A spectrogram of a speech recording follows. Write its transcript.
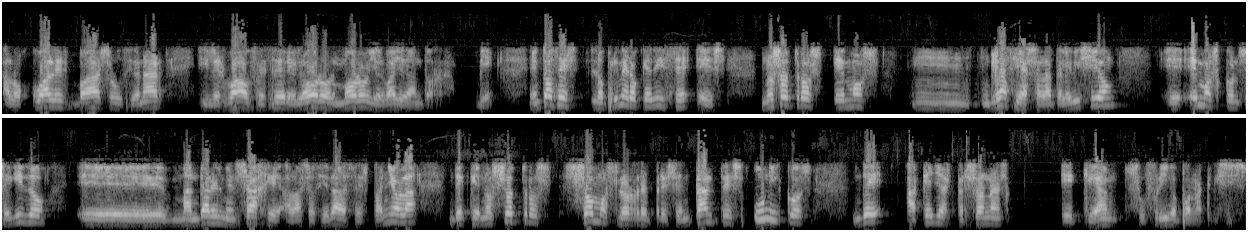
a los cuales va a solucionar y les va a ofrecer el oro, el moro y el Valle de Andorra. Bien, entonces lo primero que dice es, nosotros hemos, mm, gracias a la televisión, eh, hemos conseguido eh, mandar el mensaje a la sociedad española de que nosotros somos los representantes únicos de aquellas personas eh, que han sufrido por la crisis.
